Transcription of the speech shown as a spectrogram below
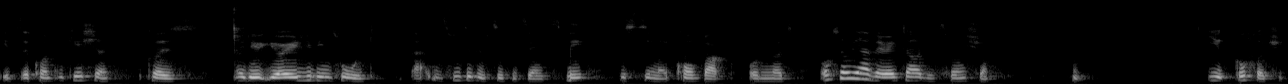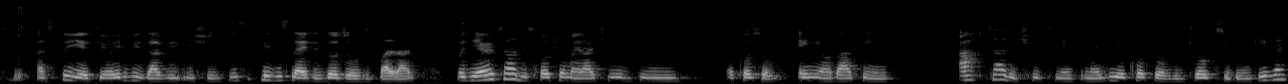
It's a complication because you're already being told that it's 50 50 percent this thing might come back or not. Also we have erectile dysfunction. You go for treatment and still yet your enemy is having issues. You see this life is not just balanced but the erectile dysfunction might actually be a cause of any other thing after the treatment. It might be a cause of the drugs you've been given.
